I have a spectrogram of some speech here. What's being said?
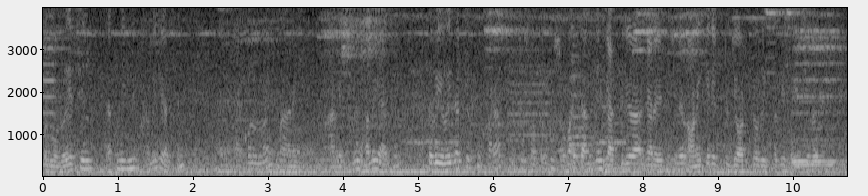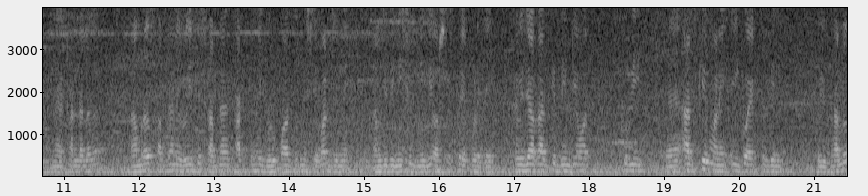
পদ্ম রয়েছেন। এখন এমনি ভালোই আছেন। এখন নয় মানে আগে থেকে ভালোই আছেন। তবে এই ওয়েদারটা একটু খারাপ, একটু সতর্ক। সবাই থাকবেন, যাত্রীরা যারা এসেছিলেন, অনেকের একটু জ্বর টর ইত্যাদি হয়েছিল ঠান্ডা লাগা। আমরাও সাবধানে রয়েছি, সাবধানে থাকতে হয় গুরুপাদ পদ্ম সেবার জন্য। আমি যদি নিজে নিজে অসুস্থ হয়ে পড়ে যাই, তবে যাক, আজকের দিনটি আমার খুবই আজকের মানে এই কয়েকটা দিন খুবই ভালো।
